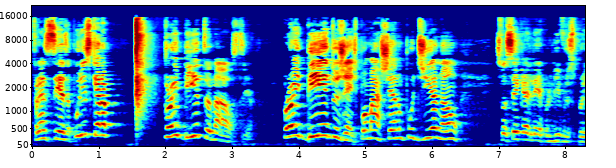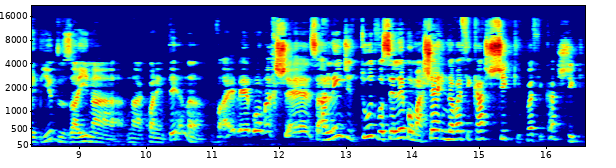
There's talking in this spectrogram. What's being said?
Francesa. Por isso que era proibido na Áustria. Proibido, gente. Beaumarchais não podia, não. Se você quer ler livros proibidos aí na, na quarentena, vai ler Beaumarchais. Além de tudo, você lê Beaumarchais ainda vai ficar chique. Vai ficar chique.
